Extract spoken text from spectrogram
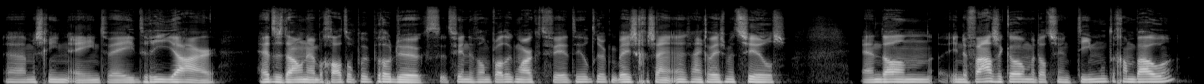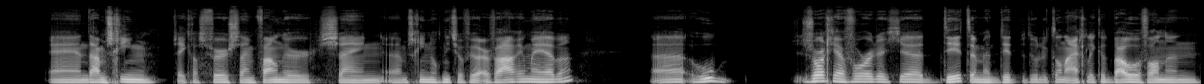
eh, misschien 1, 2, 3 jaar heads down hebben gehad op hun product, het vinden van product market fit, heel druk bezig zijn, eh, zijn geweest met sales. En dan in de fase komen dat ze een team moeten gaan bouwen. En daar misschien, zeker als first time founders zijn, eh, misschien nog niet zoveel ervaring mee hebben. Hoe zorg je ervoor dat je dit, en met dit bedoel ik dan eigenlijk het bouwen van een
